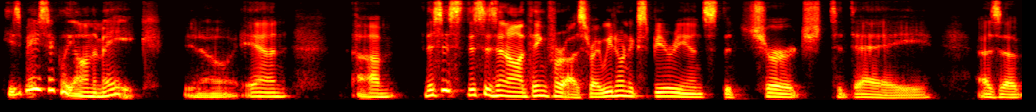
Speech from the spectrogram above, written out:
he's basically on the make, you know. And um, this is this is an odd thing for us, right? We don't experience the church today as a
